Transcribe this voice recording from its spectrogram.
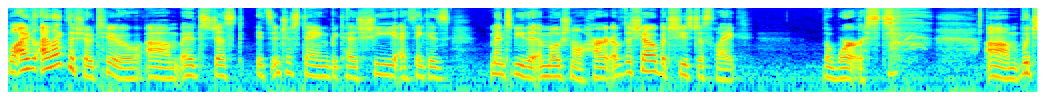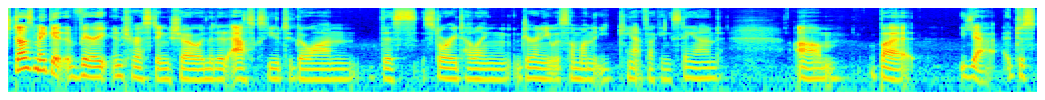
Well, I, I like the show too. Um, it's just it's interesting because she I think is meant to be the emotional heart of the show, but she's just like the worst. um, which does make it a very interesting show in that it asks you to go on this storytelling journey with someone that you can't fucking stand. Um, but yeah, just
